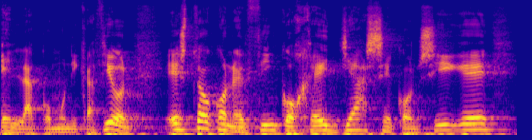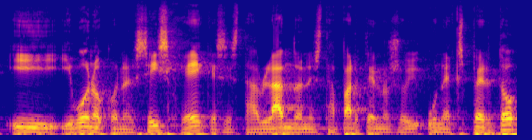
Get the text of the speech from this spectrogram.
en la comunicación. Esto con el 5G ya se consigue y, bueno, con el 6G que se está hablando en esta parte no soy un experto,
